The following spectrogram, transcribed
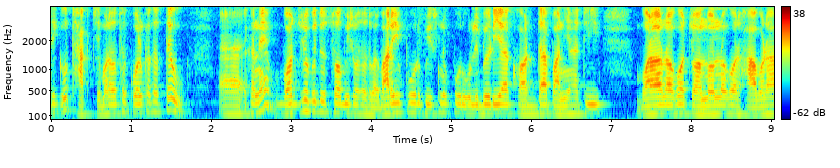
দিকেও থাকছে মানে অর্থাৎ কলকাতাতেও এখানে বজ্রবিদ্যুৎ সহ বৃষ্টিপাত হতে পারে। বারুইপুর, বিষ্ণুপুর, উলিবেড়িয়া খড়দা পানিহাটি, বরানগর, চন্দননগর, হাবড়া,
